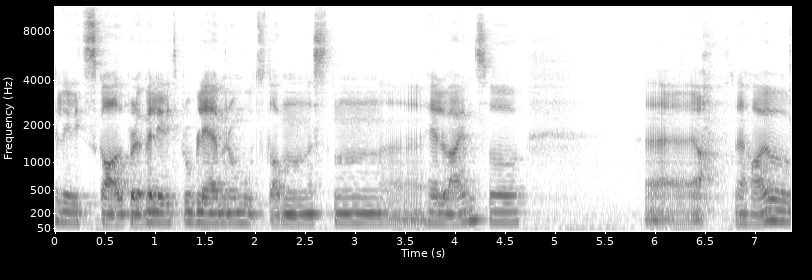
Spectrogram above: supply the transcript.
veldig litt skadeproblemer, veldig litt problemer og motstand nesten eh, hele veien. Så eh, ja, det har jo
